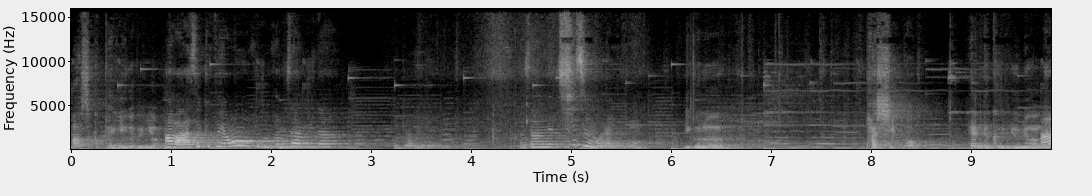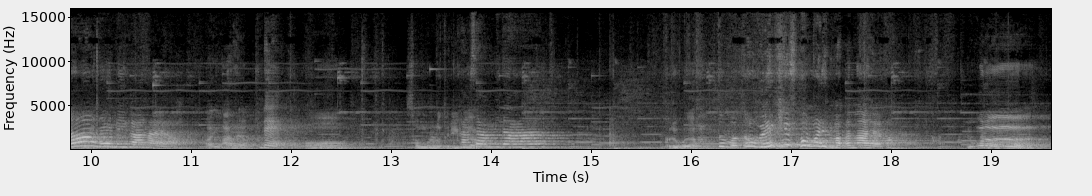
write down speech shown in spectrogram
마스크팩이거든요. 아 마스크팩 어 감사합니다. 어떻게? 감사합니다 치즈 모양이네. 이거는 파시 거 핸드크림 유명한 거. 아 네네 이거 알아요. 아 이거 알아요? 네 어 선물로 드리고요. 감사합니다. 그리고요. 또 뭐 또 왜 이렇게 선물이 많아요? 이거는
